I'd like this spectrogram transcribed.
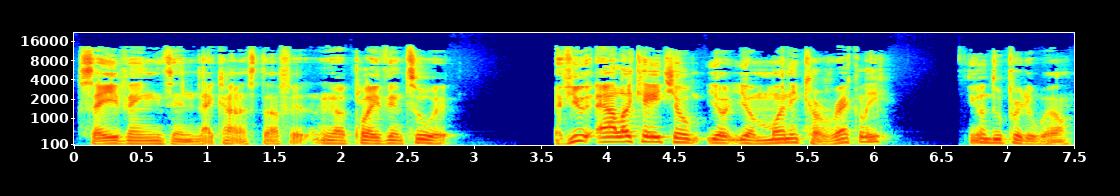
savings and that kind of stuff. It you know plays into it. If you allocate your your, your money correctly, you're gonna do pretty well.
